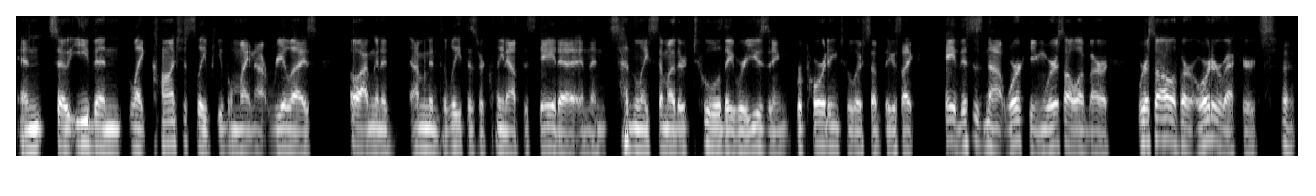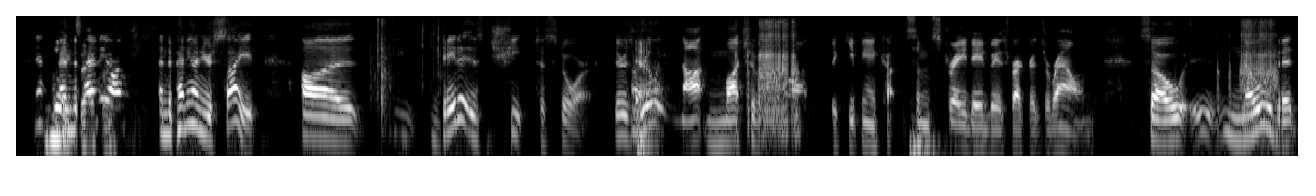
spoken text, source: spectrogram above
And so even like consciously, people might not realize, oh, I'm gonna I'm gonna delete this or clean out this data, and then suddenly some other tool they were using, reporting tool or something, is like, hey, this is not working. Where's all of our where's all of our order records? Yeah. And depending on and depending on your site, uh, data is cheap to store. There's Yeah. really not much of a cost to keeping a, some stray database records around. So know that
